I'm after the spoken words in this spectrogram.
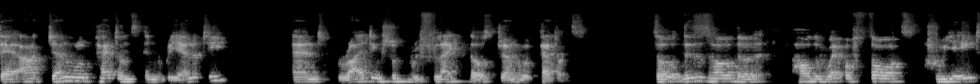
there are general patterns in reality and writing should reflect those general patterns so this is how the how the web of thoughts create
